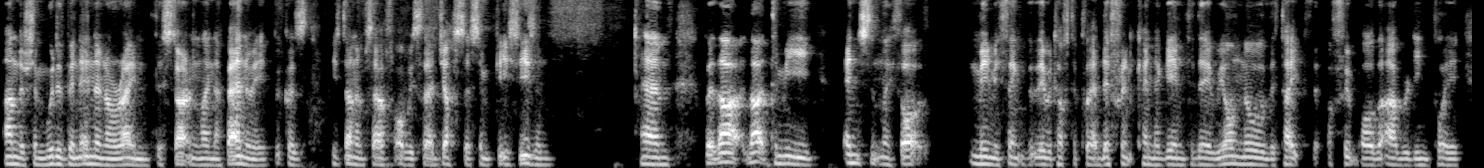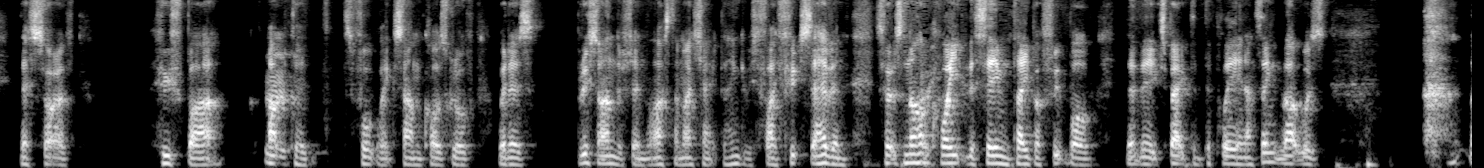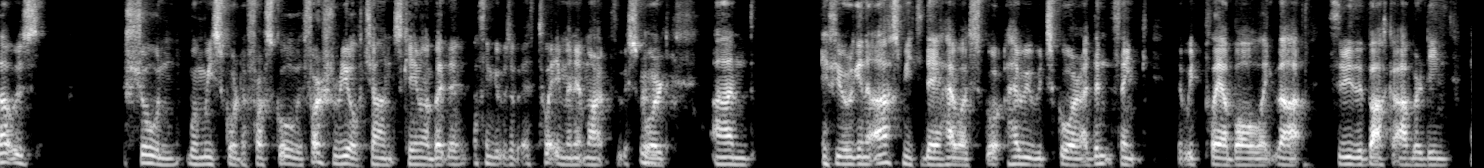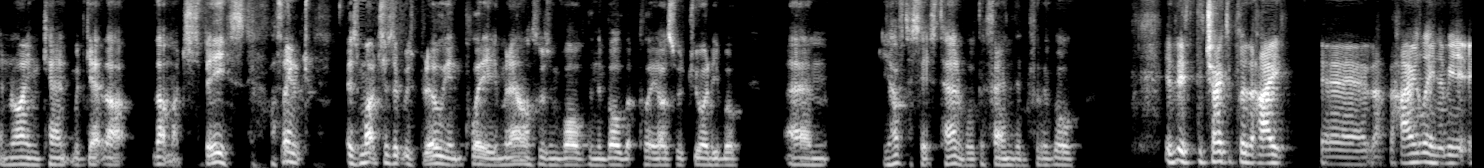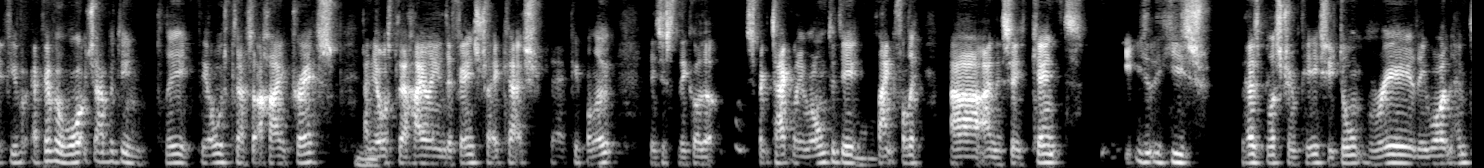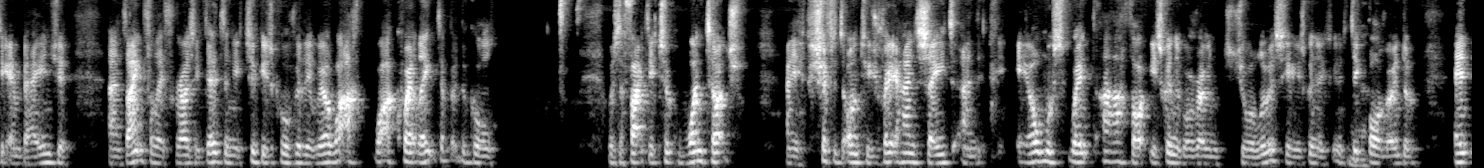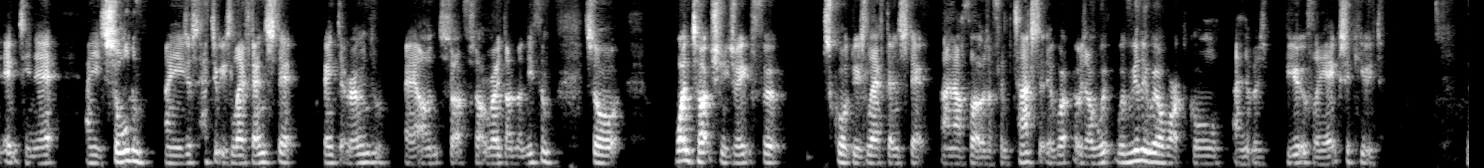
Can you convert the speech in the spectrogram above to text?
Anderson would have been in and around the starting lineup anyway, because he's done himself obviously a justice in pre season. Um, but that that to me instantly thought made me think that they would have to play a different kind of game today. We all know the type of football that Aberdeen play. This sort of hoofball mm. up to folk like Sam Cosgrove, whereas Bruce Anderson, the last time I checked, I think he was five foot seven. So it's not quite the same type of football that they expected to play. And I think that was that was shown when we scored our first goal. The first real chance came about the I think it was about the twenty minute mark that we scored. Mm-hmm. And if you were going to ask me today how I score how we would score, I didn't think that we'd play a ball like that through the back of Aberdeen and Ryan Kent would get that that much space. I think as much as it was brilliant play, Morelos was involved in the build-up play, as was Joe Aribo. Um, you have to say it's terrible defending for the goal. They, they tried to play the high, uh, the high line. I mean, if you if you ever watch Aberdeen play, they always play a sort of high press, mm. and they always play a high line defence, try to catch uh, people out. They just they got it spectacularly wrong today, mm. thankfully. Uh, and they say Kent, he's his blistering pace. You don't really want him to get in behind you. And thankfully for us, he did, and he took his goal really well. What I, what I quite liked about the goal was the fact he took one touch and he shifted it onto his right hand side, and he almost went. Ah, I thought he's going to go around Joe Lewis here. He's going to take yeah. ball around him, empty net, and he sold him, and he just hit it with his left instep, bent it around him, uh, on sort of, sort of around underneath him. So one touch on his right foot, scored with his left instep, and I thought it was a fantastic. It was a really well worked goal, and it was beautifully executed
